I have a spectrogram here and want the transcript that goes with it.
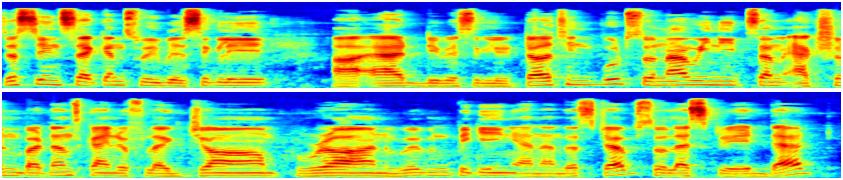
just in seconds we basically uh, add the basically touch input. So now we need some action buttons kind of like jump run weapon picking and other stuff. So let's create that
